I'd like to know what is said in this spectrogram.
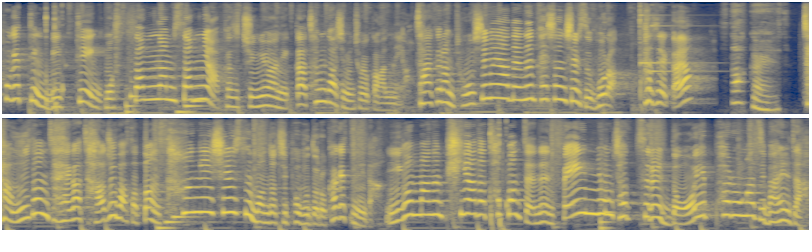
소개팅, 미팅, 뭐 썸남, 썸녀 앞에서 중요하니까 참고하시면 좋을 것 같네요 자 그럼 조심해야 되는 패션 실수 보러 가실까요? Stalkers. 자 우선 제가 자주 봤었던 상의 실수 먼저 짚어보도록 하겠습니다. 이것만은 피하자 첫 번째는 빼입용 셔츠를 넣입 활용하지 말자.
